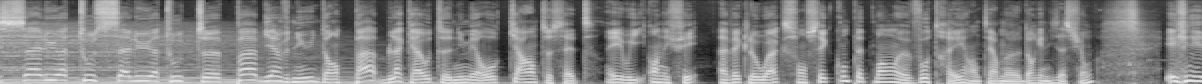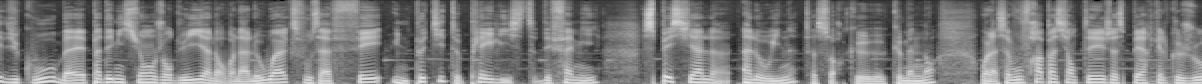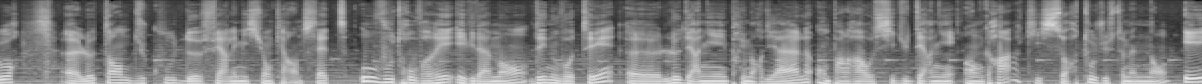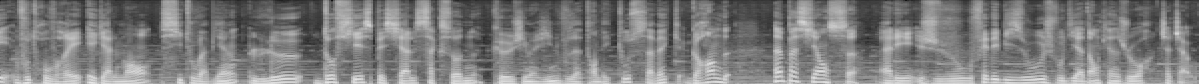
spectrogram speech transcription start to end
Salut à tous, salut à toutes, pas bienvenue dans Pas Blackout numéro 47. Et oui, en effet, avec le Wax, on s'est complètement euh, vautré en termes d'organisation. Et du coup, ben, pas d'émission aujourd'hui. Alors voilà, le Wax vous a fait une petite playlist des familles spéciale Halloween. Ça sort que, que maintenant. Voilà, ça vous fera patienter, j'espère, quelques jours. euh, le temps du coup de faire l'émission 47 où vous trouverez évidemment des nouveautés. Euh, le dernier primordial. On parlera aussi du dernier en gras qui sort tout juste maintenant. Et vous trouverez également, si tout va bien, le dossier spécial Saxon que j'imagine vous attendez tous avec grande impatience. Allez, je vous fais des bisous, je vous dis à dans 15 jours. Ciao ciao.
